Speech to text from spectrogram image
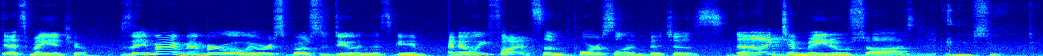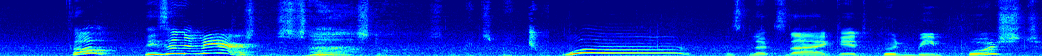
that's my intro. Does anybody remember what we were supposed to do in this game? I know we fought some porcelain bitches. And I like tomato sauce. Any he's in the mirror. the stars makes me. What? This looks like it could be pushed.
